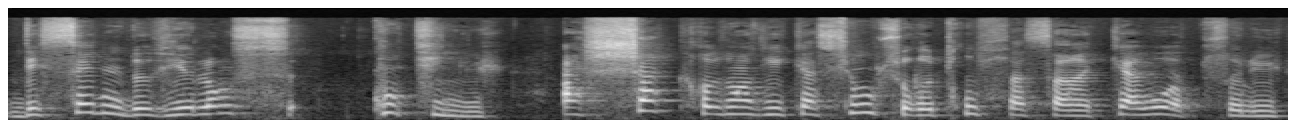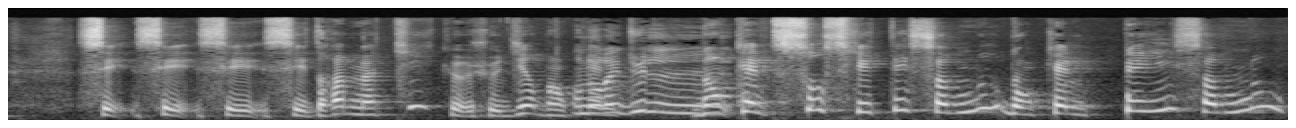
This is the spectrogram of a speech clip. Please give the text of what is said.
des scènes de violence continues. À chaque revendication, on se retrouve face à un chaos absolu. C'est- dramatique, je veux dire. Dans On quelle- aurait dû le- Dans quelle société sommes-nous? Dans quel pays sommes-nous?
